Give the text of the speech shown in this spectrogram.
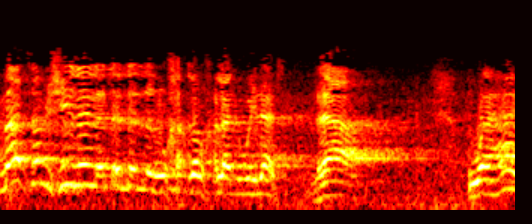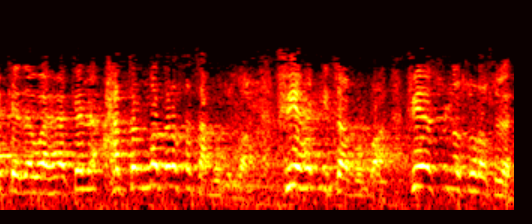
ما تمشي للولايات لا. وهكذا وهكذا حتى المدرسة تعبد الله فيها كتاب الله فيها سنة رسول الله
